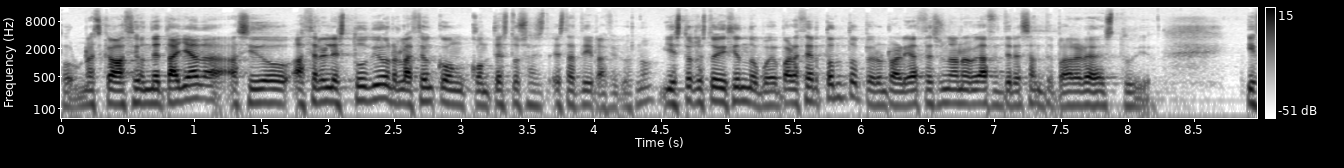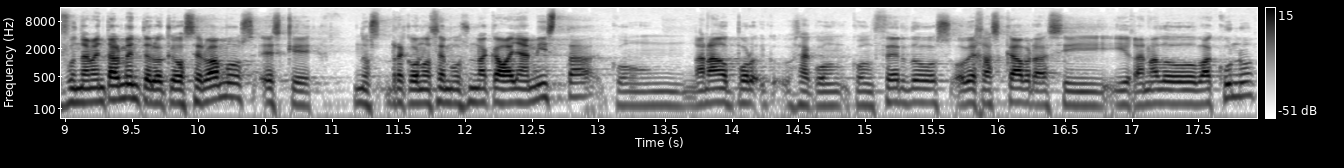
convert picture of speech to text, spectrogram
una excavación detallada ha sido hacer el estudio en relación con contextos estratigráficos. ¿no? Y esto que estoy diciendo puede parecer tonto, pero en realidad es una novedad interesante para el área de estudio. Y fundamentalmente lo que observamos es que nos reconocemos una cabaña mixta con, ganado o sea, con, cerdos, ovejas, cabras y, ganado vacuno,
